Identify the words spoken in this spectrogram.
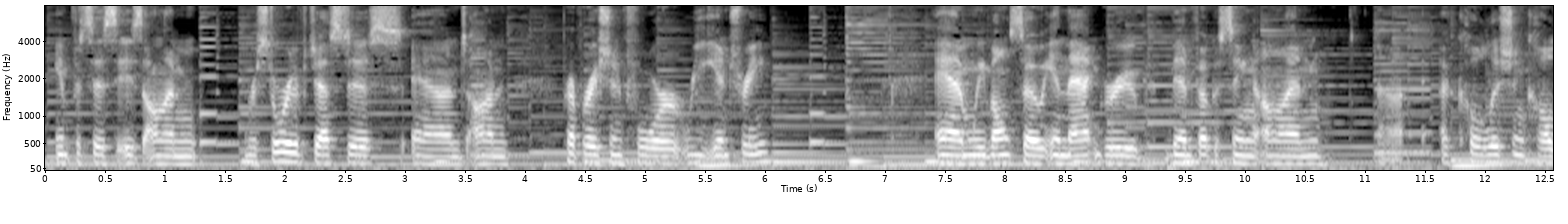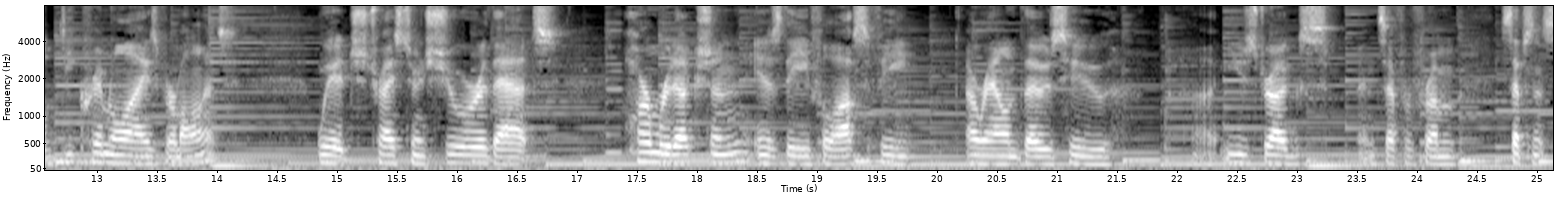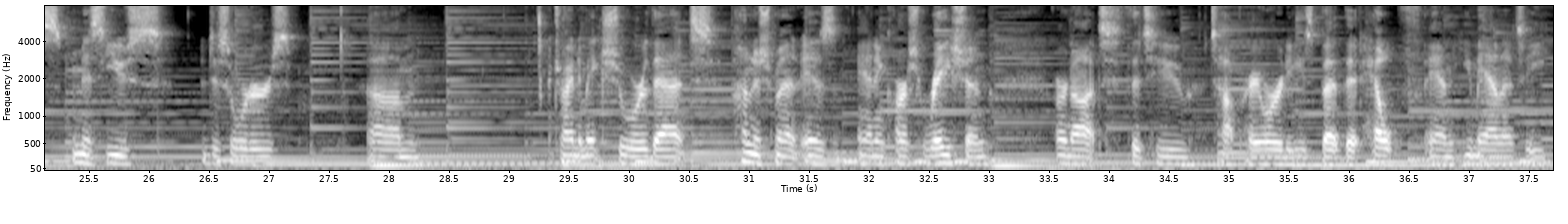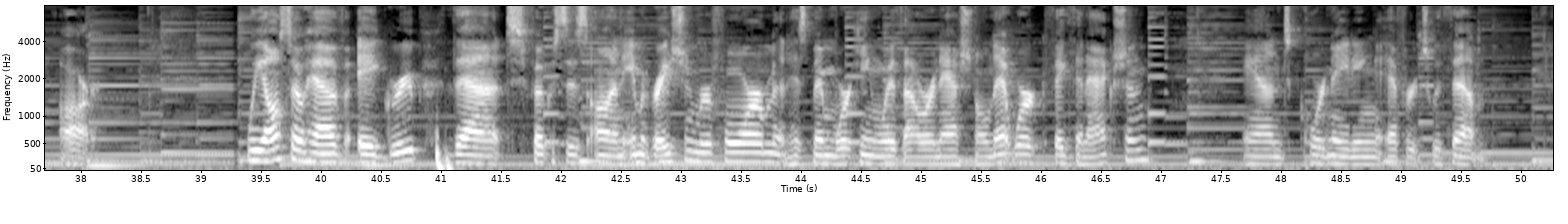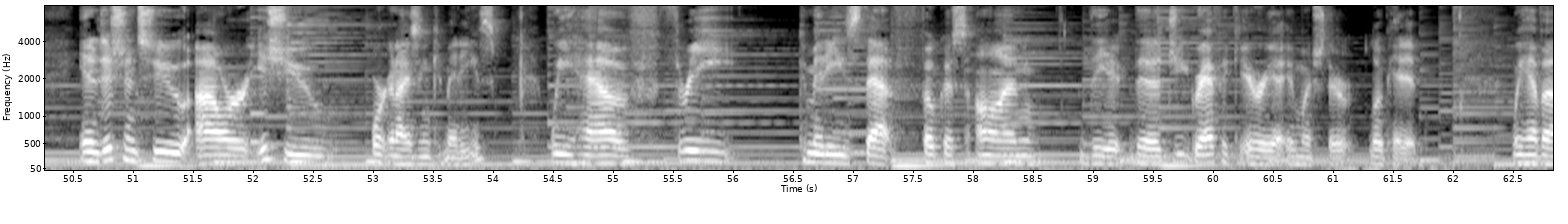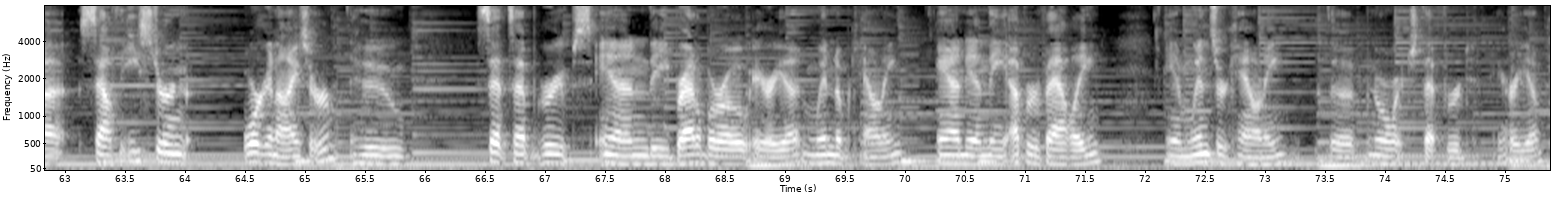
emphasis is on restorative justice and on preparation for reentry. And we've also, in that group, been focusing on uh, a coalition called Decriminalize Vermont, which tries to ensure that harm reduction is the philosophy around those who uh, use drugs and suffer from substance misuse disorders. Um, trying to make sure that punishment is and incarceration are not the two top priorities, but that health and humanity are. We also have a group that focuses on immigration reform that has been working with our national network, Faith in Action, and coordinating efforts with them. In addition to our issue organizing committees, we have three committees that focus on the, the geographic area in which they're located. We have a southeastern organizer who sets up groups in the Brattleboro area in Windham County and in the Upper Valley in Windsor County, the Norwich Thetford area.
